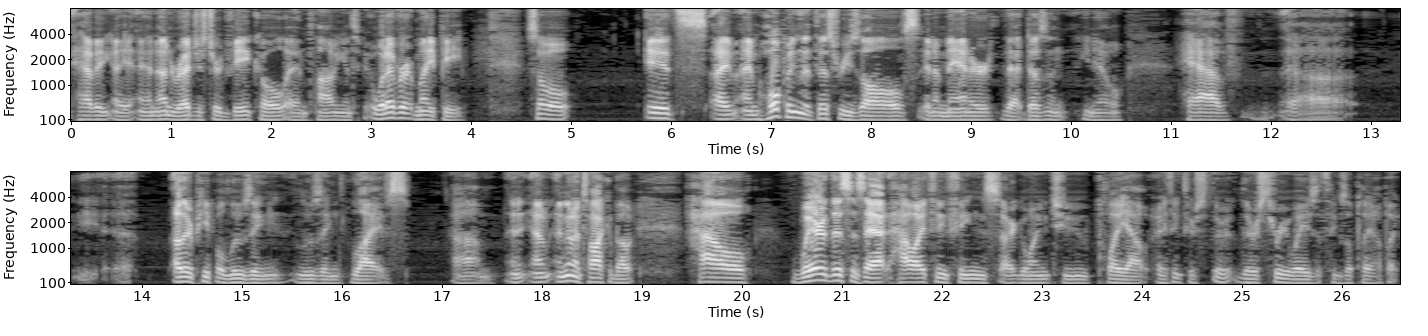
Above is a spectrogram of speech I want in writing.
having a, an unregistered vehicle and plowing into, whatever it might be. So it's, I'm, I'm hoping that this resolves in a manner that doesn't, you know, have, uh, other people losing, losing lives. Um, and I'm, I'm going to talk about how, where this is at, how I think things are going to play out. I think there's there, there's three ways that things will play out. But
